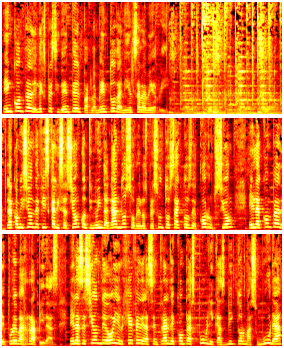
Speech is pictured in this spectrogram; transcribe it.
en contra del expresidente del Parlamento, Daniel Salaverry. La Comisión de Fiscalización continuó indagando sobre los presuntos actos de corrupción en la compra de pruebas rápidas. En la sesión de hoy, el jefe de la Central de Compras Públicas, Víctor Masumura,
